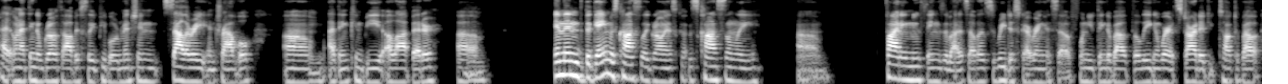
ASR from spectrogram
I, when I think of growth, obviously people mention salary and travel. Um, I think can be a lot better. Mm-hmm. Um, and then the game is constantly growing. It's, it's constantly um, finding new things about itself. It's rediscovering itself. When you think about the league and where it started, you talked about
